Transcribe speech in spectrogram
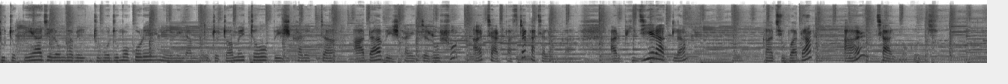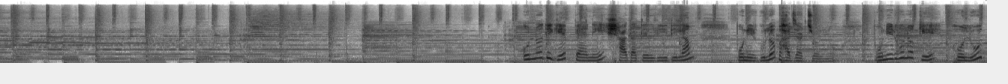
দুটো পেঁয়াজ এরমভাবে ডুমো ডুমো করে, নিয়ে নিলাম দুটো টমেটো, বেশ খানিকটা আদা, বেশ খানিকটা রসুন আর চার পাঁচটা কাঁচা লঙ্কা। আর ভিজিয়ে রাখলাম কাজু বাদাম আর চাল মগজ। অন্যদিকে প্যানে সাদা তেল দিয়ে দিলাম। পনিরগুলো ভাজার জন্য। পনিরগুলোকে হলুদ,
